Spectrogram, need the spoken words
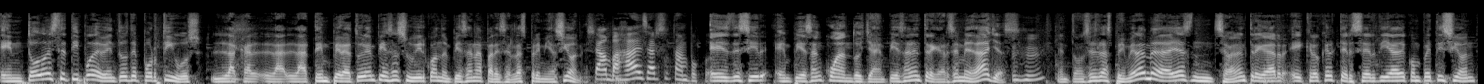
en todo este tipo de eventos deportivos, la, la, la temperatura empieza a subir cuando empiezan a aparecer las premiaciones. Tan baja del zarzo tampoco. Es decir, empiezan cuando ya empiezan a entregarse medallas. Entonces, las primeras medallas mm, se van a entregar, eh, creo que el tercer día de competición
